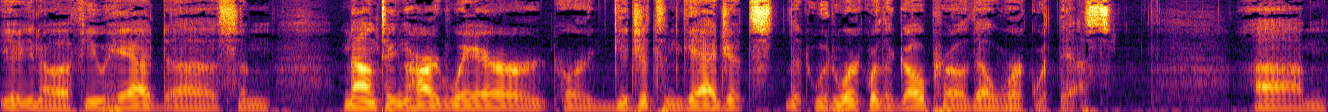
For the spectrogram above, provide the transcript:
you know if you had uh, some mounting hardware or, or gadgets and gadgets that would work with a GoPro, they'll work with this. Um,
